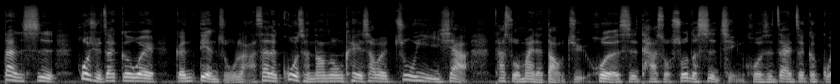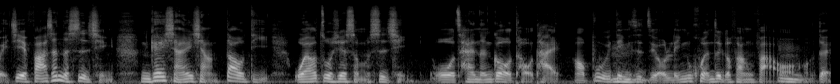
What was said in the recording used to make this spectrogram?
但是或许在各位跟店主拉赛的过程当中，可以稍微注意一下他所卖的道具，或者是他所说的事情，或者是在这个鬼界发生的事情，你可以想一想，到底我要做些什么事情，我才能够投胎哦，不一定是只有灵魂这个方法哦。嗯对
